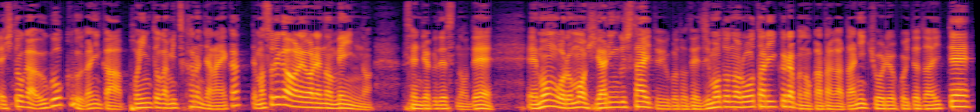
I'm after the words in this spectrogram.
え人が動く何かポイントが見つかるんじゃないかって、まあ、それが我々のメインの戦略ですので、えモンゴルもヒアリングしたいということで、地元のロータリークラブの方々に協力をいただいて、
